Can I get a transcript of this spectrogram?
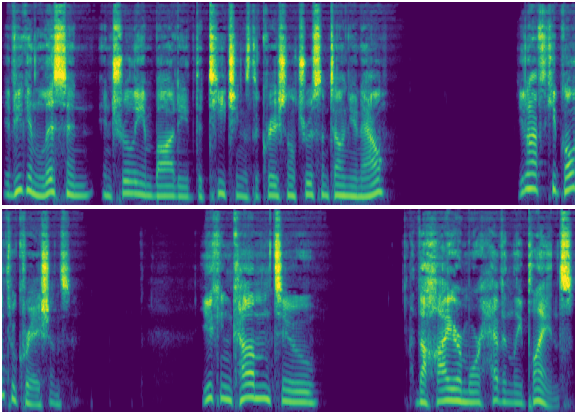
if you can listen and truly embody the teachings, the creational truths I'm telling you now, you don't have to keep going through creations. you can come to the higher, more heavenly planes,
